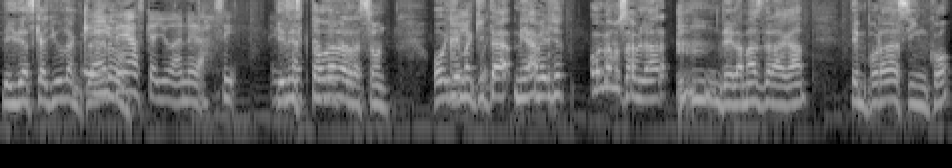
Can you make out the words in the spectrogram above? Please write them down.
De ideas que ayudan, claro. Ideas que ayudan, era, sí. Tienes toda la razón. Oye, Ahí, Maquita, mira, a ver, yo- hoy vamos a hablar de La Más Draga, temporada 5,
